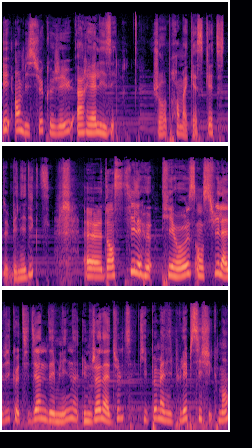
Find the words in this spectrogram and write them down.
et ambitieux que j'ai eu à réaliser je reprends ma casquette de Bénédicte. Euh, dans Steel Heroes, on suit la vie quotidienne d'Emeline, une jeune adulte qui peut manipuler psychiquement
